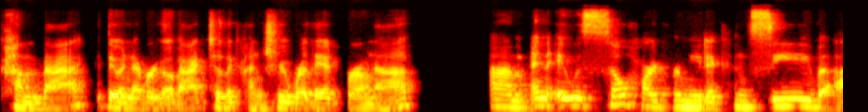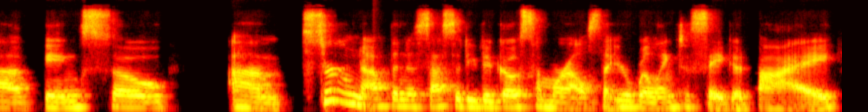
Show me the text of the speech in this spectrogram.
come back. They would never go back to the country where they had grown up. Um, and it was so hard for me to conceive of being so um, certain of the necessity to go somewhere else that you're willing to say goodbye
